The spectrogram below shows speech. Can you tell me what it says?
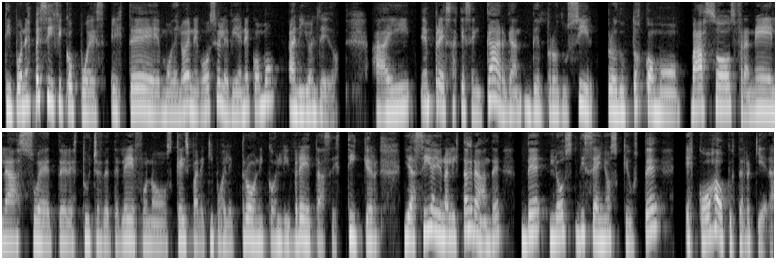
tipo en específico, pues este modelo de negocio le viene como anillo al dedo. Hay empresas que se encargan de producir productos como vasos, franelas, suéter, estuches de teléfonos, case para equipos electrónicos, libretas, stickers y así hay una lista grande de los diseños que usted escoja o que usted requiera.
